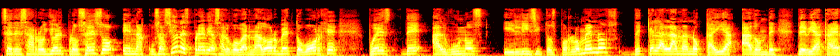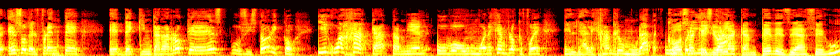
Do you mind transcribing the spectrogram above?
se desarrolló el proceso en acusaciones previas al gobernador Beto Borge, pues de algunos ilícitos, por lo menos, de que la lana no caía a donde debía caer. Eso del frente eh, de Quintana Roo, que es pues histórico. Y Oaxaca también hubo un buen ejemplo que fue el de Alejandro Murat. Cosa que yo la canté desde hace... Uh,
